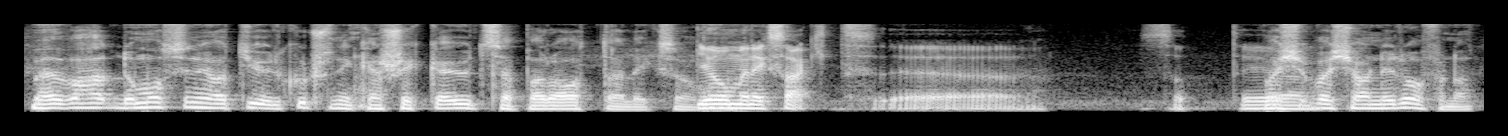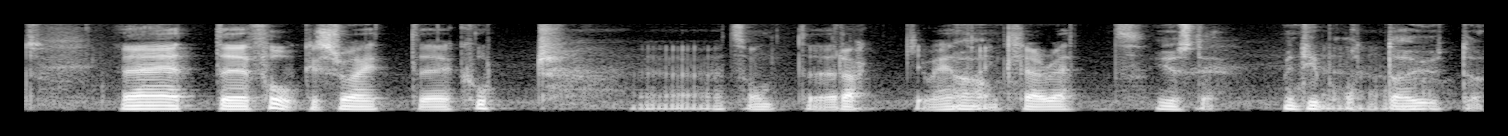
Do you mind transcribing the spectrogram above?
Men vad, då måste ni ha ett ljudkort som ni kan skicka ut separata liksom. jo men exakt. Eh, så det Vad, vad kör ni då för något? är ett eh, Focusrite-kort. Eh, ett sånt eh, rack, vad heter Ja. den? Claret. Just det. Med typ åtta ut då.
